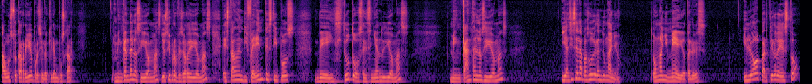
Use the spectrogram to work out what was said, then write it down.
Augusto Carrillo, por si lo quieren buscar. Me encantan los idiomas. Yo soy profesor de idiomas. He estado en diferentes tipos de institutos enseñando idiomas. me encantan los idiomas. Y así se la pasó durante un año, un año y medio tal vez. Y luego a partir de esto,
